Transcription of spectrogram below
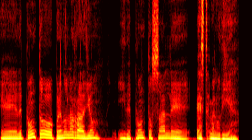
eh, de pronto prendo la radio y de pronto sale esta melodía.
